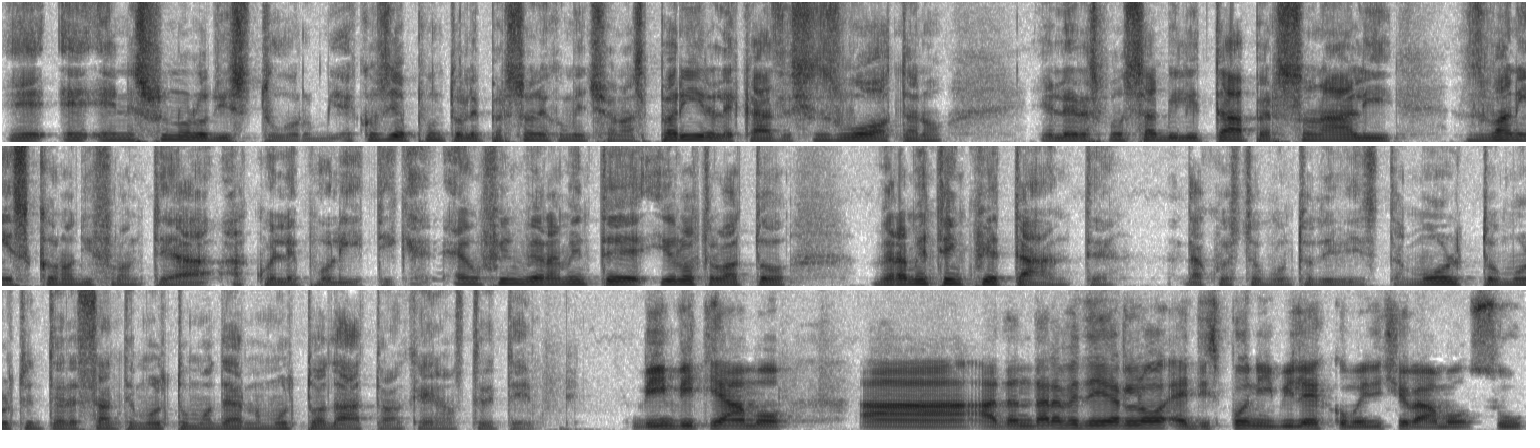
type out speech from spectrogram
e, e, e, nessuno lo disturbi. E così appunto le persone cominciano a sparire, le case si svuotano e le responsabilità personali svaniscono di fronte a, a quelle politiche. È un film veramente, io l'ho trovato veramente inquietante da questo punto di vista, molto molto interessante, molto moderno, molto adatto anche ai nostri tempi. Vi invitiamo a, ad andare a vederlo, è disponibile come dicevamo su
